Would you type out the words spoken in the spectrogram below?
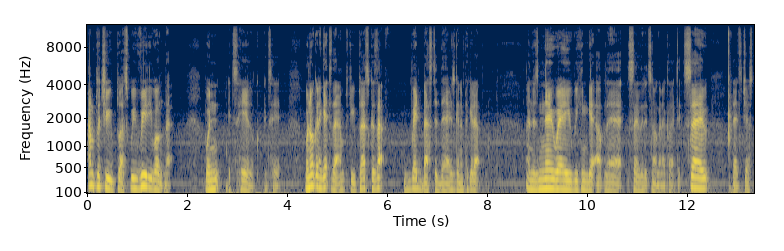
Amplitude plus. We really want that. When it's here, look, it's here. We're not going to get to that amplitude plus because that red bastard there is going to pick it up. And there's no way we can get up there so that it's not going to collect it. So let's just.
